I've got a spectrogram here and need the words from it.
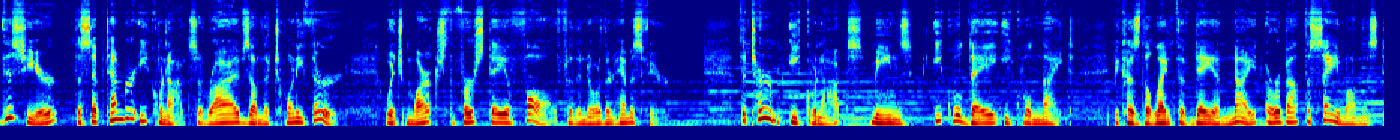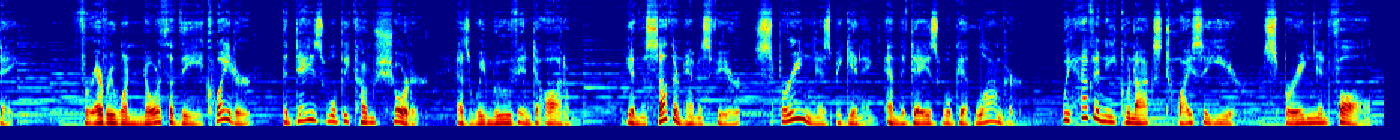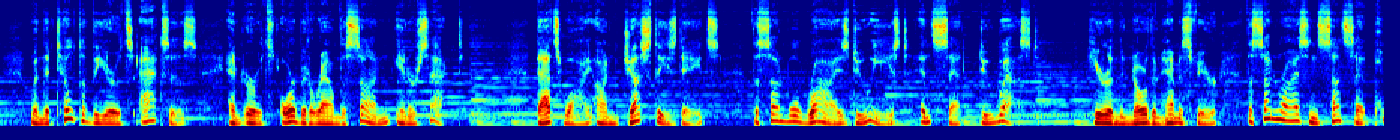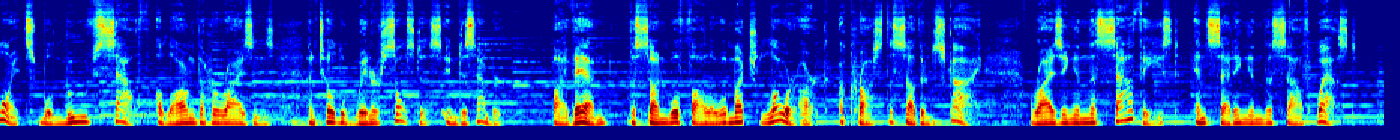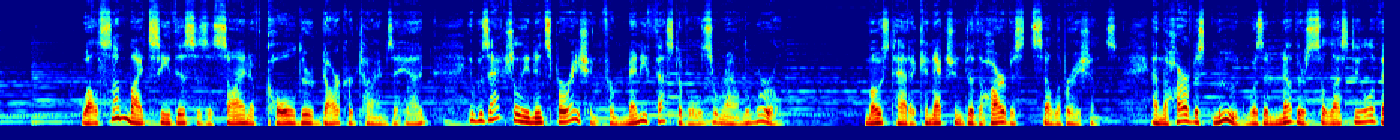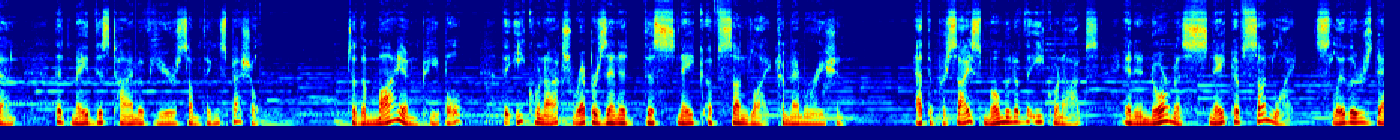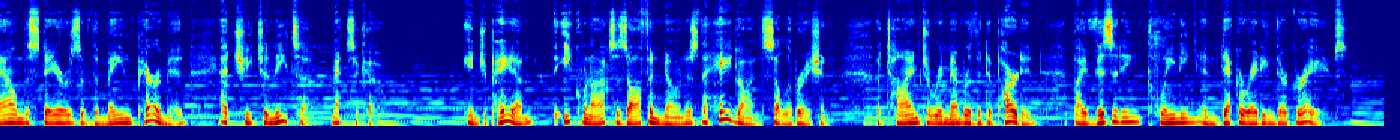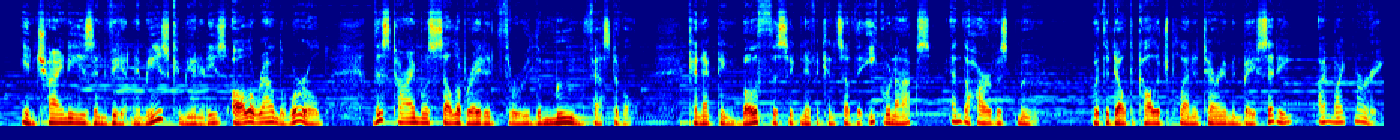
This year, the September equinox arrives on the 23rd, which marks the first day of fall for the Northern Hemisphere. The term equinox means equal day, equal night, because the length of day and night are about the same on this day. For everyone north of the equator, the days will become shorter as we move into autumn. In the southern hemisphere, spring is beginning and the days will get longer. We have an equinox twice a year, spring and fall, when the tilt of the Earth's axis and Earth's orbit around the Sun intersect. That's why, on just these dates, the Sun will rise due east and set due west. Here in the Northern Hemisphere, the sunrise and sunset points will move south along the horizons until the winter solstice in December. By then, the Sun will follow a much lower arc across the southern sky, rising in the southeast and setting in the southwest. While some might see this as a sign of colder, darker times ahead, it was actually an inspiration for many festivals around the world. Most had a connection to the harvest celebrations, and the harvest moon was another celestial event that made this time of year something special. To the Mayan people, the equinox represented the snake of sunlight commemoration. At the precise moment of the equinox, an enormous snake of sunlight slithers down the stairs of the main pyramid at Chichen Itza, Mexico. In Japan, the equinox is often known as the Higan celebration, a time to remember the departed by visiting, cleaning, and decorating their graves. In Chinese and Vietnamese communities all around the world, this time was celebrated through the Moon Festival, connecting both the significance of the equinox and the harvest moon. With the Delta College Planetarium in Bay City, I'm Mike Murray.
